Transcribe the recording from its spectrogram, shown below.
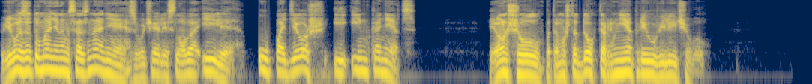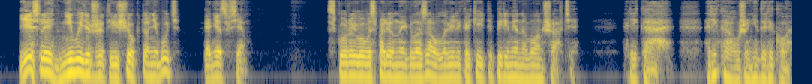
В его затуманенном сознании звучали слова Или «Упадешь, и им конец». И он шел, потому что доктор не преувеличивал. Если не выдержит еще кто-нибудь, конец всем. Скоро его воспаленные глаза уловили какие-то перемены в ландшафте. Река, река уже недалеко.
